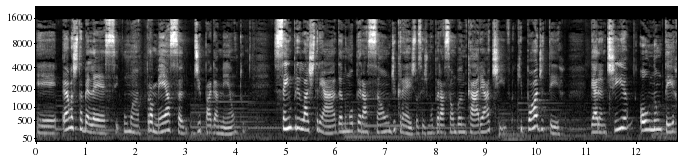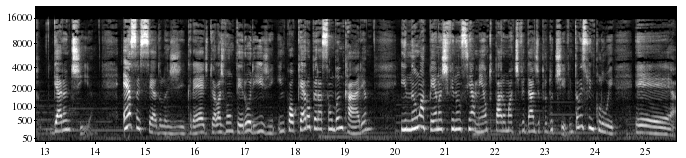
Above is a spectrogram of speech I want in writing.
É, ela estabelece uma promessa de pagamento sempre lastreada numa operação de crédito, ou seja, uma operação bancária ativa, que pode ter garantia ou não ter garantia. Essas cédulas de crédito, elas vão ter origem em qualquer operação bancária e não apenas financiamento para uma atividade produtiva. Então, isso inclui é,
